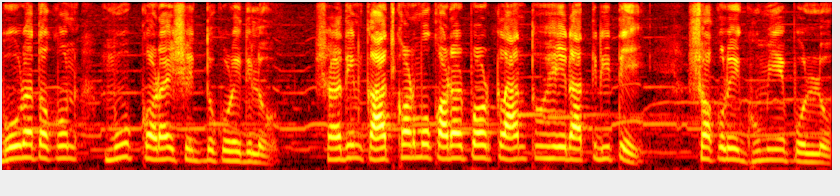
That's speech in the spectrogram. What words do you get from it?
বউরা তখন মুখ কড়াই সেদ্ধ করে দিল। সারাদিন কাজকর্ম করার পর ক্লান্ত হয়ে রাত্রিতে সকলে ঘুমিয়ে পড়ল।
